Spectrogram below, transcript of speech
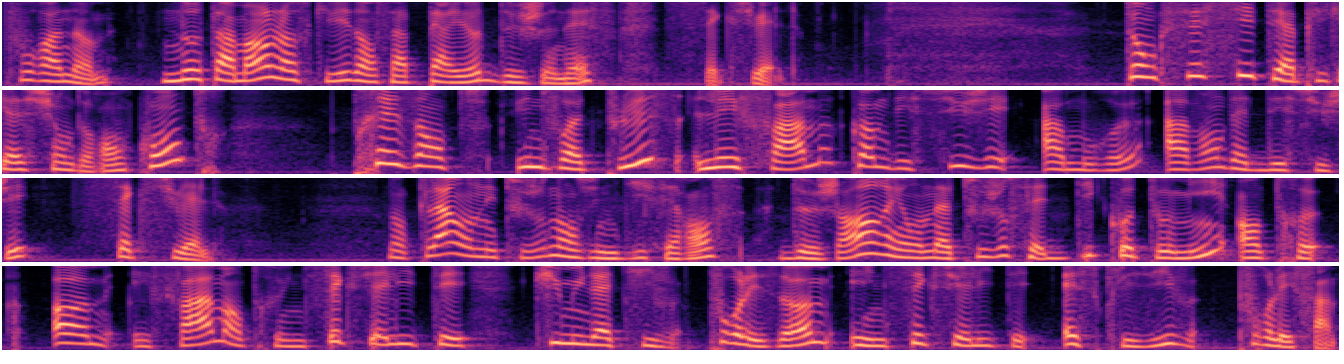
pour un homme, notamment lorsqu'il est dans sa période de jeunesse sexuelle. Donc ces sites et applications de rencontres présentent une fois de plus les femmes comme des sujets amoureux avant d'être des sujets sexuels. Donc là, on est toujours dans une différence de genre et on a toujours cette dichotomie entre hommes et femmes, entre une sexualité cumulative pour les hommes et une sexualité exclusive pour les femmes.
